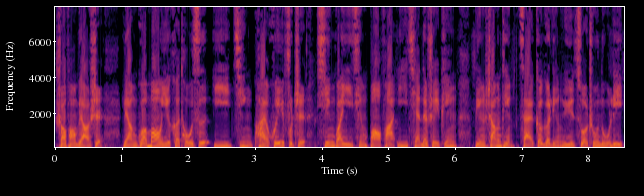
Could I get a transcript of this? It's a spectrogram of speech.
双方表示，两国贸易和投资已尽快恢复至新冠疫情爆发以前的水平，并商定在各个领域做出努力，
